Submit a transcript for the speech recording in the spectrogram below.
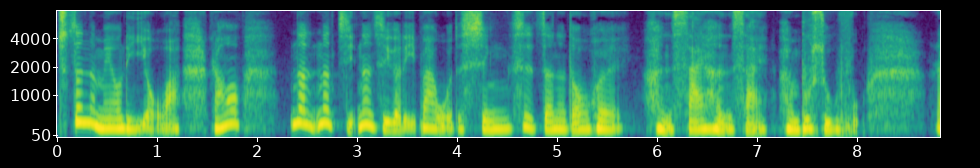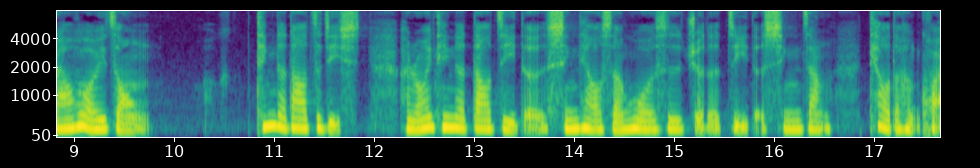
真的没有理由啊，然后。那那几那几个礼拜，我的心是真的都会很塞、很塞、很不舒服，然后会有一种听得到自己很容易听得到自己的心跳声，或者是觉得自己的心脏跳得很快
